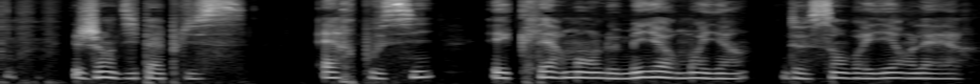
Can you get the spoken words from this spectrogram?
J'en dis pas plus. Air Poussy est clairement le meilleur moyen de s'envoyer en l'air.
